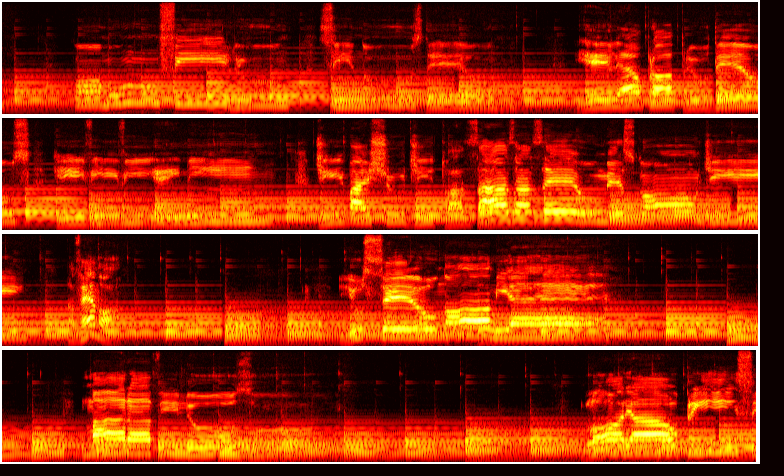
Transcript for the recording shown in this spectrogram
como um filho se nos deu. E Ele é o próprio Deus que vive em mim. Debaixo de tuas asas eu me escondi. Tá vendo, ó? E o seu nome é maravilhoso. Glória ao príncipe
